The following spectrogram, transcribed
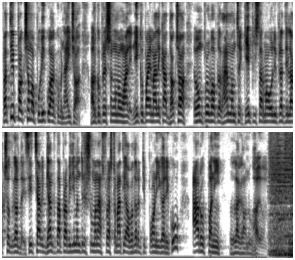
प्रतिपक्षमा पुगेको उहाँको भनाइ छ। अर्को प्रसङ्गमा उहाँले नेकपा एमालेका अध्यक्ष एवं पूर्व प्रधानमन्त्री केपी शर्मा ओलीप्रति लक्षित गर्दै शिक्षा विज्ञान तथा प्रविधि मन्त्री सुमना श्रेष्ठमाथि अभद्र टिप्पणी गरेको आरोप पनि लगाउनुभयो।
